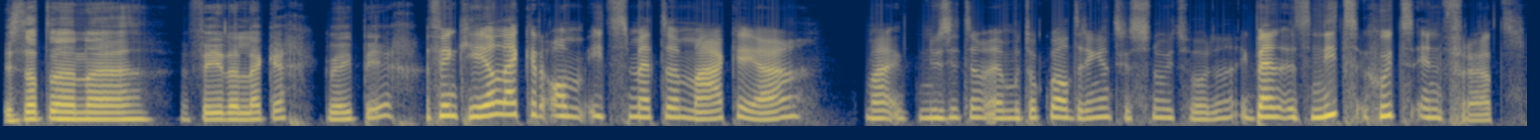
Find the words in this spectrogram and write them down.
Is dat een... eh vind je dat lekker, kweepeer? Vind ik heel lekker om iets met te maken, ja. Maar nu zit hem, hij moet ook wel dringend gesnoeid worden. Ik ben dus niet goed in fruit.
